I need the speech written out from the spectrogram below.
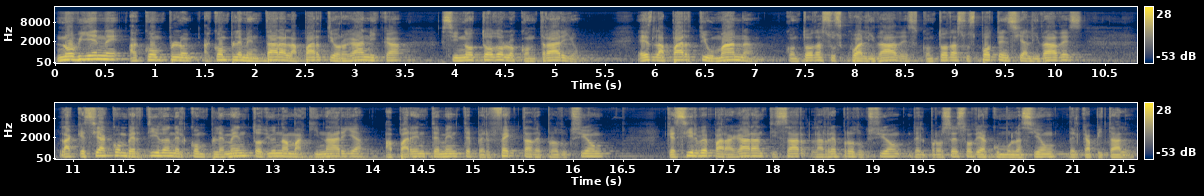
no viene a, complementar a la parte orgánica, sino todo lo contrario. Es la parte humana, con todas sus cualidades, con todas sus potencialidades, la que se ha convertido en el complemento de una maquinaria aparentemente perfecta de producción que sirve para garantizar la reproducción del proceso de acumulación del capital.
